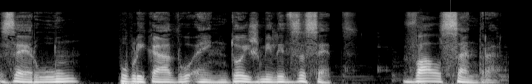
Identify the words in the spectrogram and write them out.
01, publicado em 2017. Val Sandra.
